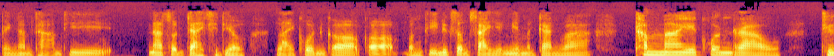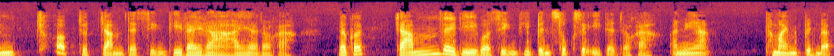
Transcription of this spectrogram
เป็นคำถามที่น่าสนใจทีเดียว หลายคนก็ก็บางทีนึกสงสัยอย่างนี้เหมือนกันว่าทำไมคนเราถึงชอบจดจำแต่สิ่งที่ร้ายๆอะเจ้าค่ะ แล้วก็ จำได้ดีกว่าสิ่งที่เป็นสุขเสียอีกอะเจ้าค่ะ อันเนี้ยทำไมมันเป็นแบบ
